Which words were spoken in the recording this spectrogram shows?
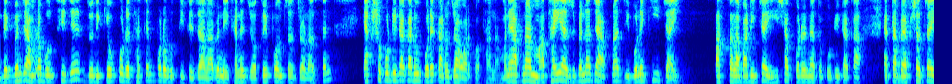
দেখবেন যে আমরা বলছি যে যদি কেউ করে থাকেন, পরবর্তীতে জানাবেন এখানে যতই পঞ্চাশ জন আছেন, একশো কোটি টাকার উপরে কারও যাওয়ার কথা না। মানে আপনার মাথায় আসবে না যে আপনার জীবনে কি চাই। পাঁচতলা বাড়ি চাই, হিসাব করেন এত কোটি টাকা। একটা ব্যবসা চাই,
